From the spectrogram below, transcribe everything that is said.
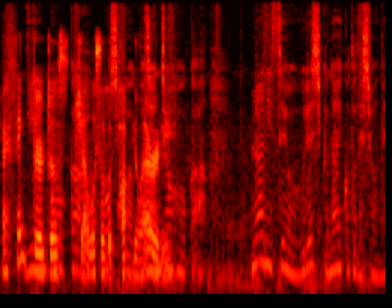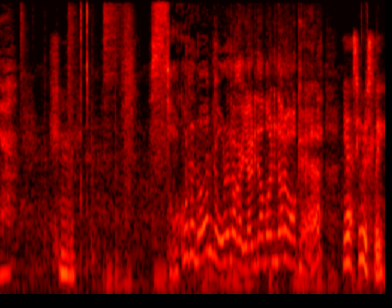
I think 銀 they're 行 just か jealous of も the しくは個人 popularity. 情報か何せよ嬉しくないことでしょうね Hmm. そこでなんで俺らがやり玉になるわけ Yeah, seriously.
